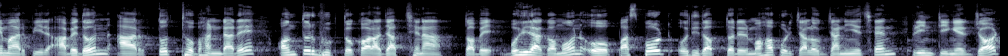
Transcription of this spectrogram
এমআরপির আবেদন আর তথ্য ভাণ্ডারে অন্তর্ভুক্ত করা যাচ্ছে না। তবে বহিরাগমন ও পাসপোর্ট অধিদপ্তরের মহাপরিচালক জানিয়েছেন, প্রিন্টিংয়ের জট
